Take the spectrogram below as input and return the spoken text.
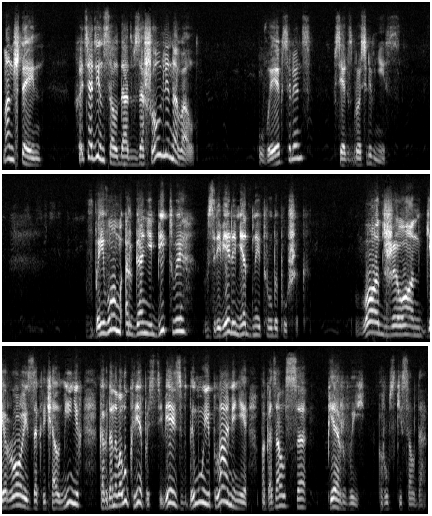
«Манштейн, хоть один солдат взошел ли на вал?» «Увы, экселленс, всех сбросили вниз». В боевом органе битвы взревели медные трубы пушек. «Вот же он, герой!» — закричал Миних, когда на валу крепости, весь в дыму и пламени, показался первый русский солдат.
